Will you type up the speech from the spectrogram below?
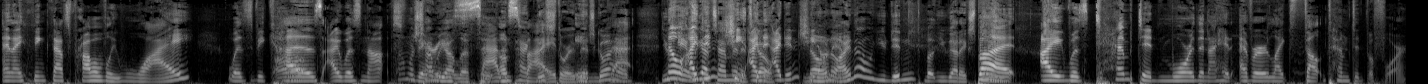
and I think that's probably why was oh. because I was not Oh. How much very time we got left to satisfied unpack this story, bitch? Go that. ahead. You no, I didn't cheat. I, di- I didn't cheat No, on no, him. I know you didn't, but you got to explain. but I was tempted more than I had ever like felt tempted before.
